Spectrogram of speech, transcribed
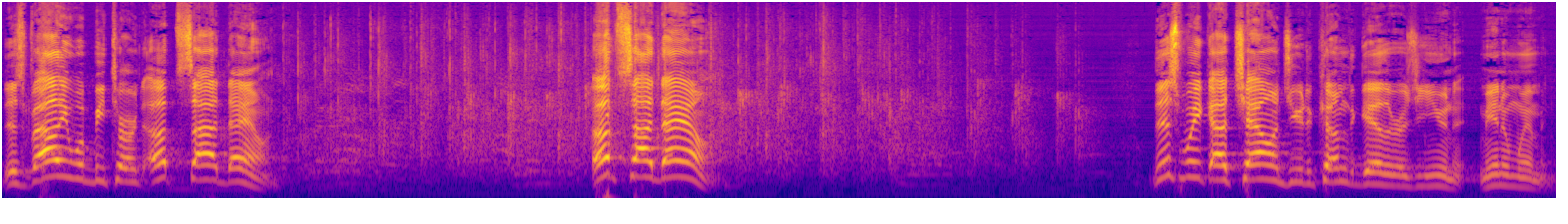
This valley would be turned upside down. Upside down. This week, I challenge you to come together as a unit, men and women.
